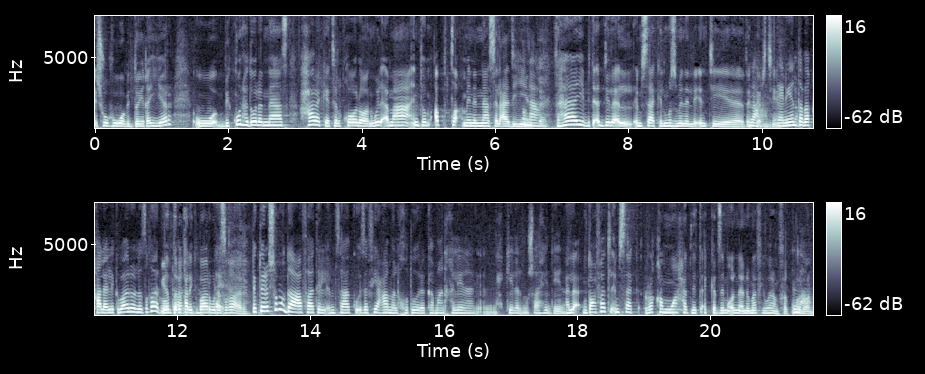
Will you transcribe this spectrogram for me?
شو هو بده يغير وبيكون هدول الناس حركة القولون والأمعاء عندهم أبطأ من الناس العاديين. نعم. فهاي بتؤدي للإمساك المزمن اللي انت ذكرتيه نعم. يعني ينطبق على الكبار والصغار. ينطبق على الكبار طيب. والصغار. دكتورة شو مضاعفات الإمساك؟ وإذا في عامل خطورة كمان خلينا نحكي للمشاهدين. هلا مضاعفات الإمساك رقم واحد نتأكد زي ما قلنا إنه ما في ورم في القولون. نعم.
